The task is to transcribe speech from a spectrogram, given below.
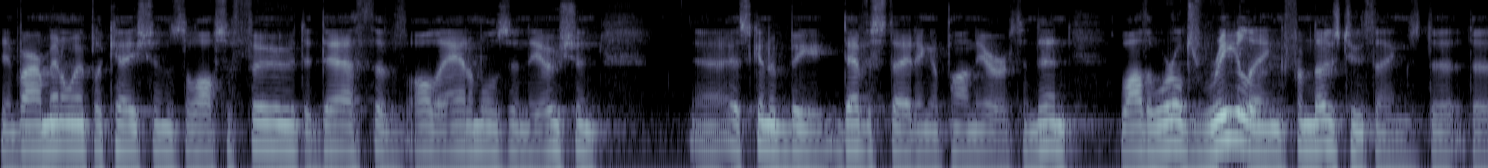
the environmental implications, the loss of food, the death of all the animals in the ocean. Uh, it's going to be devastating upon the earth. And then, while the world's reeling from those two things, the, the,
